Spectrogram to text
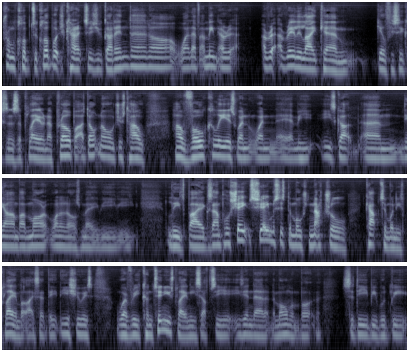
from club to club which characters you've got in there or whatever. I mean, I, I, I really like um, Sigurdsson as a player and a pro, but I don't know just how how vocal he is when when um, he he's got um, the armband. More one of those maybe he leads by example. She- Seamus is the most natural captain when he's playing, but like I said, the, the issue is whether he continues playing. He's obviously he's in there at the moment, but Sidibe would be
